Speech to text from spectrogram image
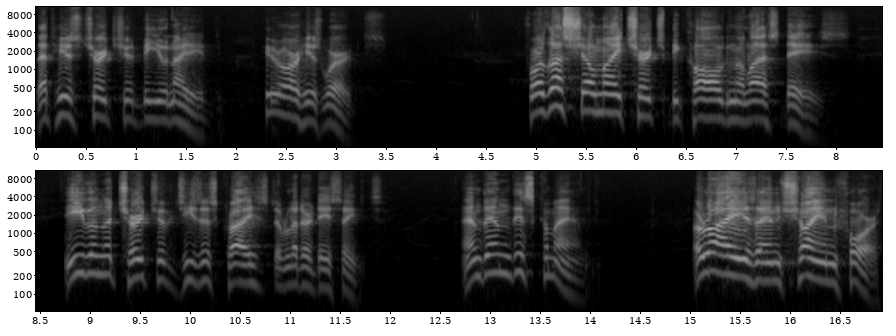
that his church should be united. Here are his words For thus shall my church be called in the last days even the church of Jesus Christ of Latter day Saints. And then this command Arise and shine forth,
